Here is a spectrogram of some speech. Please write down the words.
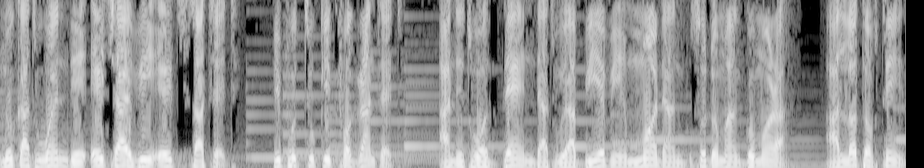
Look at when the HIV AIDS started. People took it for granted. And it was then that we are behaving more than Sodom and Gomorrah. A lot of things.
